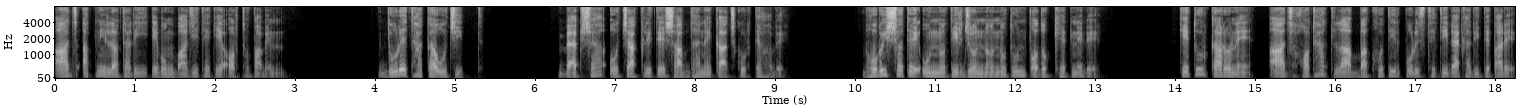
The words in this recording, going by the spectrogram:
আজ আপনি লটারি এবং বাজি থেকে অর্থ পাবেন। দূরে থাকা উচিত। ব্যবসা ও চাকরিতে সাবধানে কাজ করতে হবে। ভবিষ্যতে উন্নতির জন্য নতুন পদক্ষেপ নেবে। কেতুর কারণে আজ হঠাৎ লাভ বা ক্ষতির পরিস্থিতি দেখা দিতে পারে,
